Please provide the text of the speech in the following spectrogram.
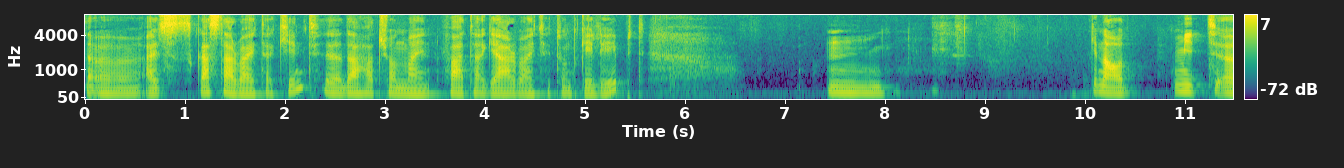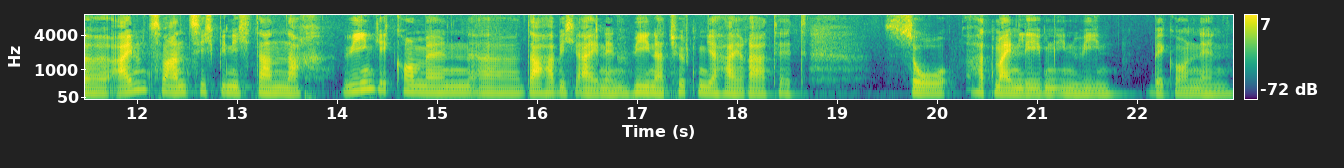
äh, als Gastarbeiterkind. Da hat schon mein Vater gearbeitet und gelebt. Mm, Genau, mit äh, 21 bin ich dann nach Wien gekommen. Äh, da habe ich einen Wiener Türken geheiratet. So hat mein Leben in Wien begonnen.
